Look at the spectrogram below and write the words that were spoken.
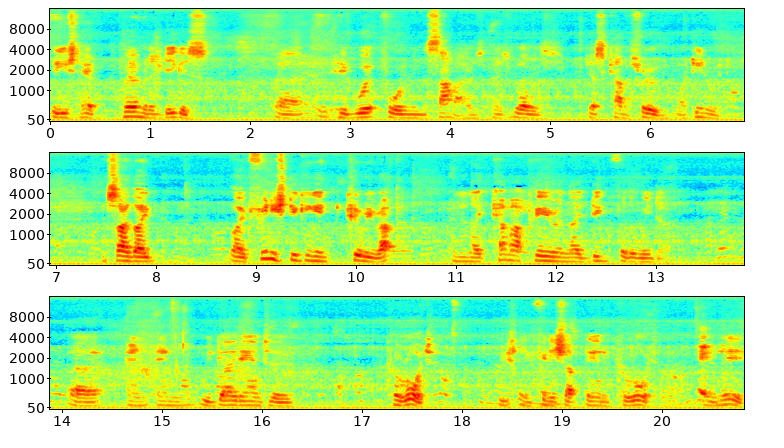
he used to have permanent diggers uh, who'd work for him in the summer as, as well as just come through itinerant. And so they they'd finish digging in Kurirup and then they'd come up here and they'd dig for the winter. Uh, and, and we'd go down to Koroit, usually finish up down at Koroit. And there.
